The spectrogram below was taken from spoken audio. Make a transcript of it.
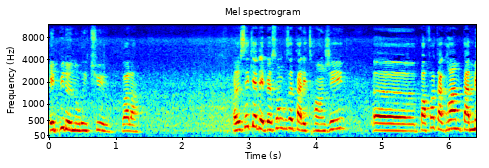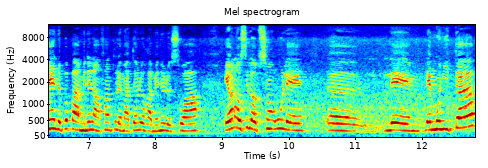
et puis de nourriture. Voilà. je sais qu'il y a des personnes, vous êtes à l'étranger, euh, parfois ta grand ta mère ne peut pas amener l'enfant tous les matins, le ramener le soir. Et on a aussi l'option où les, euh, les, les moniteurs,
